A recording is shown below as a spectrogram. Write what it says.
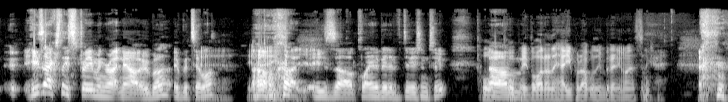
He's actually streaming right now, Uber Uber Tiller. yeah, yeah, Um, he's uh, playing a bit of Division Two. poor, poor um, people. I don't know how you put up with him, but anyway, it's okay.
